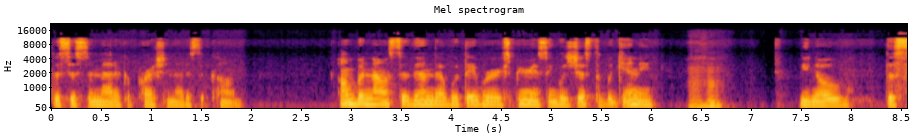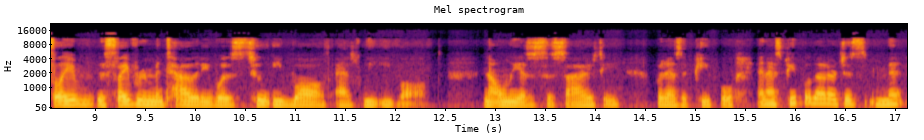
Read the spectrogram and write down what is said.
the systematic oppression that is to come. Unbeknownst to them that what they were experiencing was just the beginning. Mm-hmm. You know, the slave the slavery mentality was to evolve as we evolved, not only as a society, but as a people, and as people that are just meant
